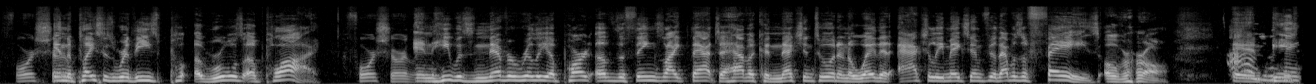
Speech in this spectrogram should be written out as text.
For sure. in the places where these pl- uh, rules apply. For sure. And he was never really a part of the things like that to have a connection to it in a way that actually makes him feel that was a phase overall. I don't and even he's- think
